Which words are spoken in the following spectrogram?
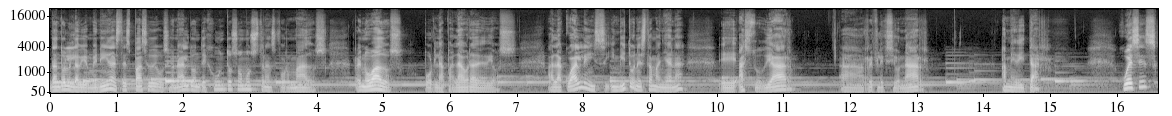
Dándole la bienvenida a este espacio devocional donde juntos somos transformados, renovados por la palabra de Dios a la cual les invito en esta mañana eh, a estudiar, a reflexionar, a meditar. Jueces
